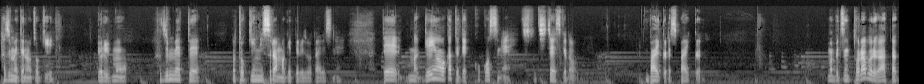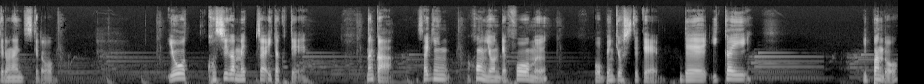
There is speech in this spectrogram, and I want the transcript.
初めての時よりも、初めての時にすら負けてる状態ですね。で、まあ、原因は分かってて、ここっすね。ちょっとちっちゃいですけど、バイクです、バイク。まあ、別にトラブルがあったわけではないんですけど、腰、腰がめっちゃ痛くて、なんか、最近本読んでフォームを勉強してて、で、一回、一般道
